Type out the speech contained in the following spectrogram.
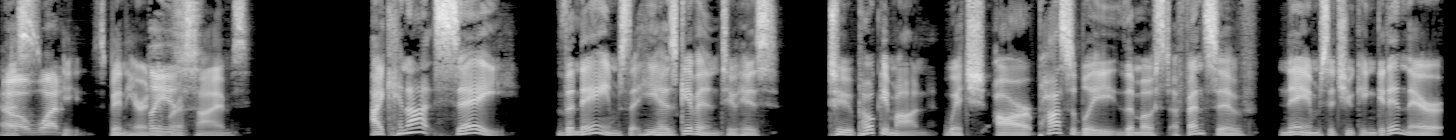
As Oh, what? He's been here Please. numerous times. I cannot say the names that he has given to his to Pokemon, which are possibly the most offensive names that you can get in there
